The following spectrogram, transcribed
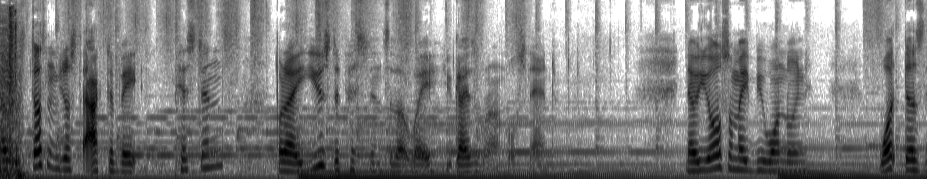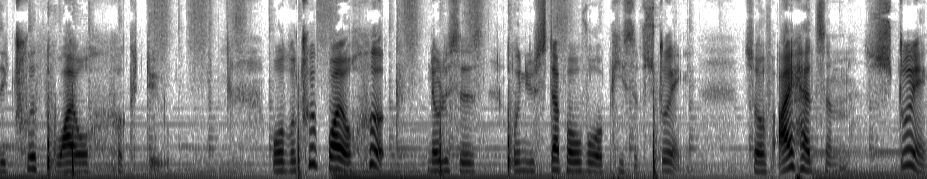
Now this doesn't just activate pistons, but I use the pistons so that way you guys will understand. Now you also might be wondering, what does the tripwire hook do? Well, the tripwire hook notices when you step over a piece of string. So if I had some string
